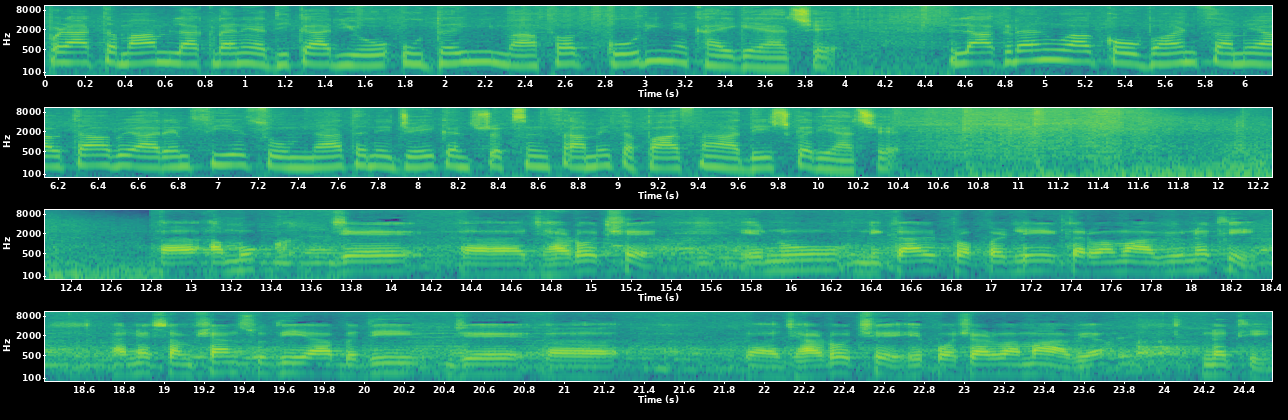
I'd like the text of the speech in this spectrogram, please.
પણ આ તમામ લાકડાને અધિકારીઓ ઉધઈની માફક કોરીને ખાઈ ગયા છે. લાકડાનું આ કૌભાંડ સામે આવતા હવે આરએમસીએ સોમનાથ અને જય કન્સ્ટ્રક્શન સામે તપાસના આદેશ કર્યા છે. અમુક જે ઝાડો છે, એનું નિકાલ પ્રોપરલી કરવામાં આવ્યું નથી અને શમશાન સુધી આ બધી જે ઝાડો છે એ પહોંચાડવામાં આવ્યા નથી.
